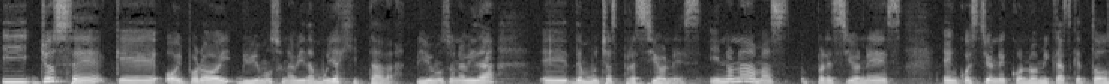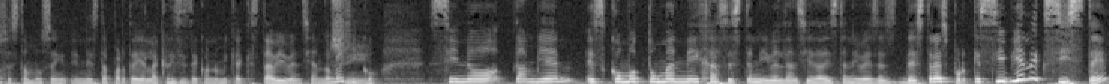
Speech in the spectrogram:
Y yo sé que hoy por hoy vivimos una vida muy agitada, vivimos una vida eh, de muchas presiones. Y no nada más presiones en cuestión económicas que todos estamos en, esta parte de la crisis económica que está vivenciando México, sino también es cómo tú manejas este nivel de ansiedad y este nivel de, de estrés, porque si bien existe,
